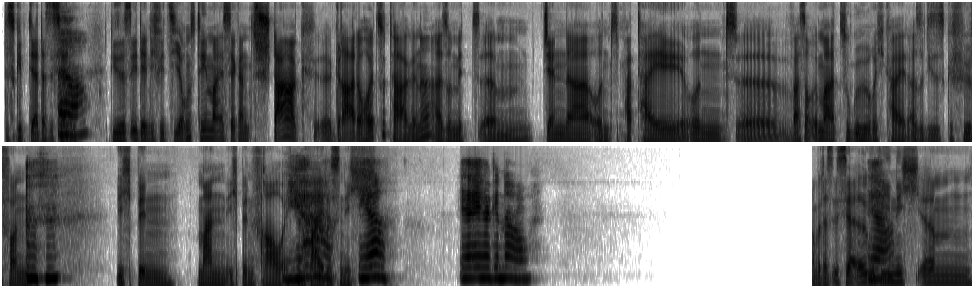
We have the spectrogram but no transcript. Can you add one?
Das gibt ja, das ist ja, ja dieses Identifizierungsthema ist ja ganz stark, äh, gerade heutzutage, ne? Also mit ähm, Gender und Partei und äh, was auch immer, Zugehörigkeit, also dieses Gefühl von mhm. ich bin Mann, ich bin Frau, ich ja, bin beides nicht. Ja. Ja, ja, genau. Aber das ist ja irgendwie ja. nicht, ähm,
